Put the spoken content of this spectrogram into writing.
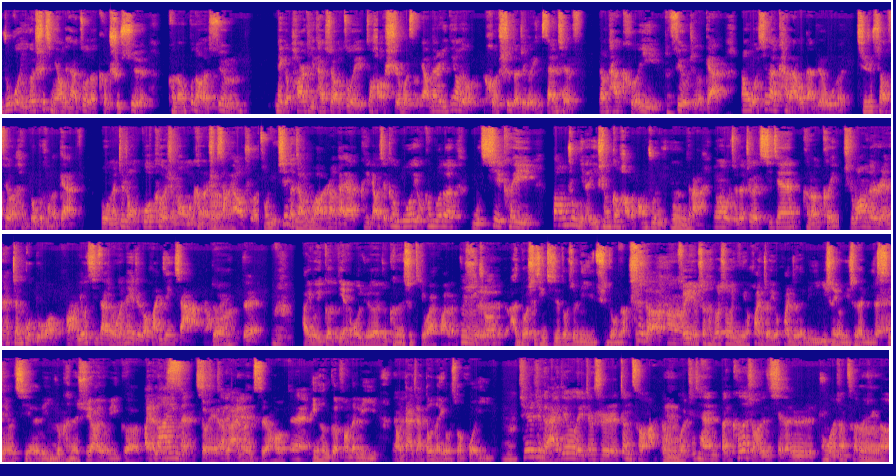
如果一个事情要给他做的可持续，可能不能 assume 那个 party 他需要做做好事或者怎么样，但是一定要有合适的这个 incentive。让它可以 fill 这个 gap。然后我现在看来，我感觉我们其实需要 fill 很多不同的 gap。我们这种播客什么，我们可能是想要说从女性的角度啊，让大家可以了解更多，有更多的武器可以帮助你的医生更好的帮助你，嗯，对吧？因为我觉得这个期间可能可以指望的人还真不多啊，尤其在国内这个环境下。对对，嗯，还有一个点，我觉得就可能是题外话了，就是很多事情其实都是利益驱动的。是的，嗯。所以就是很多时候，你患者有患者的利益，医生有医生的利益，企业有企业的利益，就可能需要有一个 balance，对 alignment，然后对平衡各方的利益，然后大家都能有所获益。嗯，其实这个 ideally 就是政策嘛。嗯。我之前本科的时候写的就是中国政策的这个。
